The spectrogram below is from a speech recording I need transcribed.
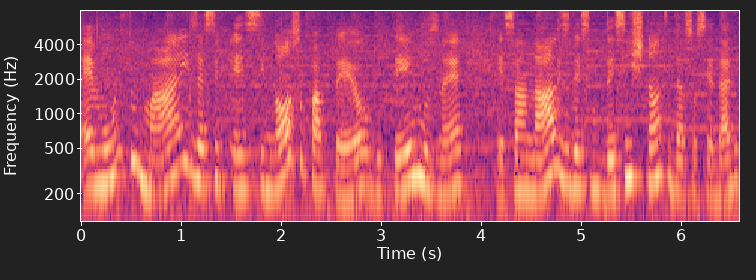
é muito mais esse, esse nosso papel de termos, né, essa análise desse, desse instante da sociedade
